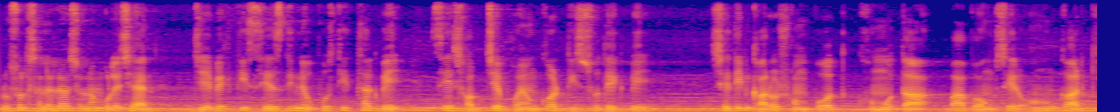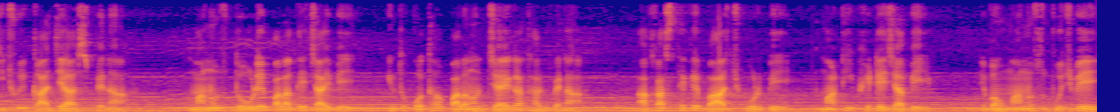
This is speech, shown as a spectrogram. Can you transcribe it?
রসুল সাল্লাহ সাল্লাম বলেছেন, যে ব্যক্তি শেষ দিনে উপস্থিত থাকবে সে সবচেয়ে ভয়ঙ্কর দৃশ্য দেখবে। সেদিন কারও সম্পদ, ক্ষমতা বা বংশের অহংকার কিছুই কাজে আসবে না। মানুষ দৌড়ে পালাতে চাইবে, কিন্তু কোথাও পালানোর জায়গা থাকবে না। আকাশ থেকে বাজ পড়বে, মাটি ফেটে যাবে এবং মানুষ বুঝবে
